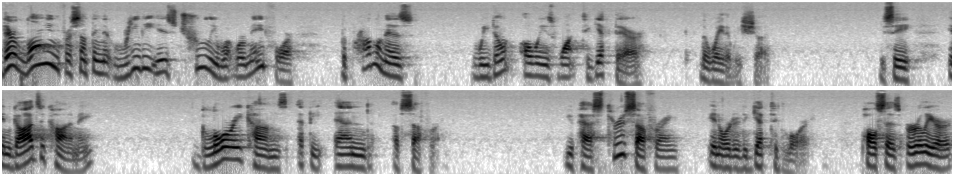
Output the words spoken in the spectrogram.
they're longing for something that really is truly what we're made for. The problem is we don't always want to get there the way that we should. You see, in God's economy, glory comes at the end of suffering. You pass through suffering in order to get to glory. Paul says earlier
